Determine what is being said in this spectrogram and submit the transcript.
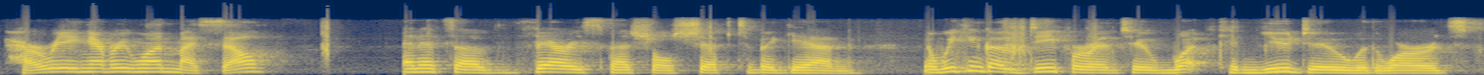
hurrying everyone, myself. And it's a very special shift to begin and we can go deeper into what can you do with words.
